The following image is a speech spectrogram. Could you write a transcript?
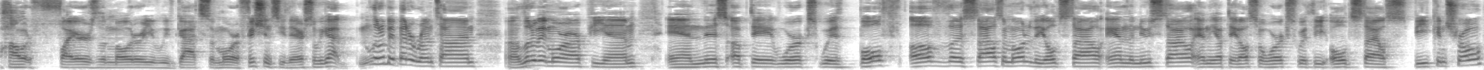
how it fires the motor. We've got some more efficiency there, so we got a little bit better runtime, a little bit more RPM, and this update works with both of the styles of motor, the old style and the new style, and the update also works with the old style speed control.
